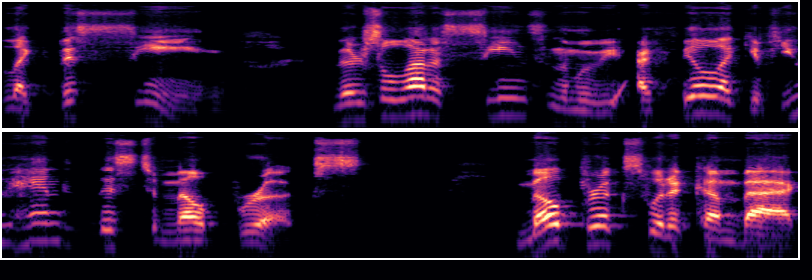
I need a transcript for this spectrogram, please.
like this scene, there's a lot of scenes in the movie. I feel like if you handed this to Mel Brooks, Mel Brooks would have come back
